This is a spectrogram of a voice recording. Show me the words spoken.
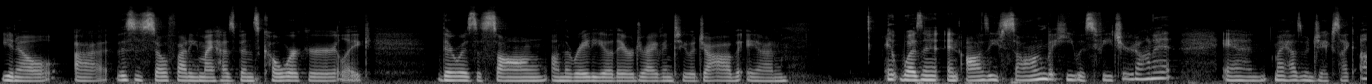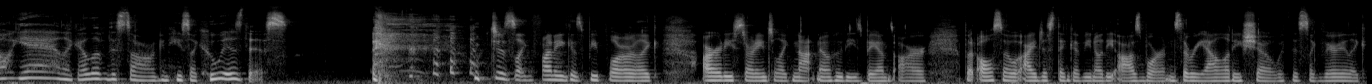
you know uh, this is so funny my husband's coworker like there was a song on the radio they were driving to a job and it wasn't an Ozzy song, but he was featured on it. And my husband Jake's like, "Oh yeah, like I love this song." And he's like, "Who is this?" which is like funny because people are like already starting to like not know who these bands are. But also, I just think of you know the Osbournes, the reality show with this like very like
